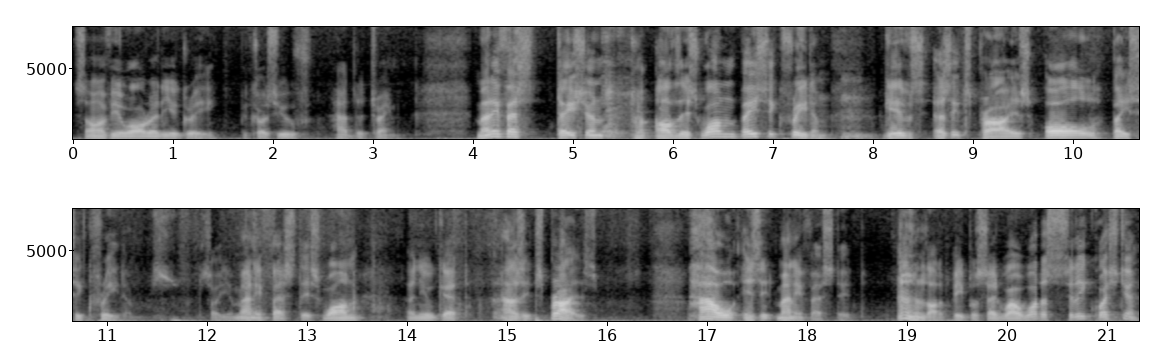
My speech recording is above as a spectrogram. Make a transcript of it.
Some of you already agree because you've had the training. Manifestation of this one basic freedom gives as its prize all basic freedoms. So you manifest this one and you get as its prize. How is it manifested? a lot of people said, well, what a silly question.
